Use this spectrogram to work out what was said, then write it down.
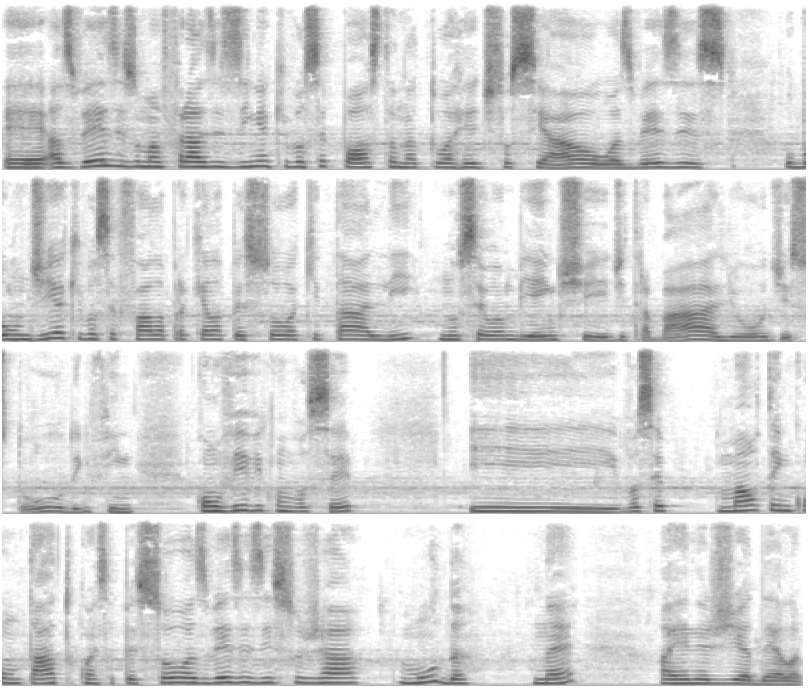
É, às vezes uma frasezinha que você posta na tua rede social, ou às vezes o bom dia que você fala para aquela pessoa que está ali no seu ambiente de trabalho ou de estudo, enfim, convive com você, e você mal tem contato com essa pessoa, às vezes isso já muda, né? A energia dela.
